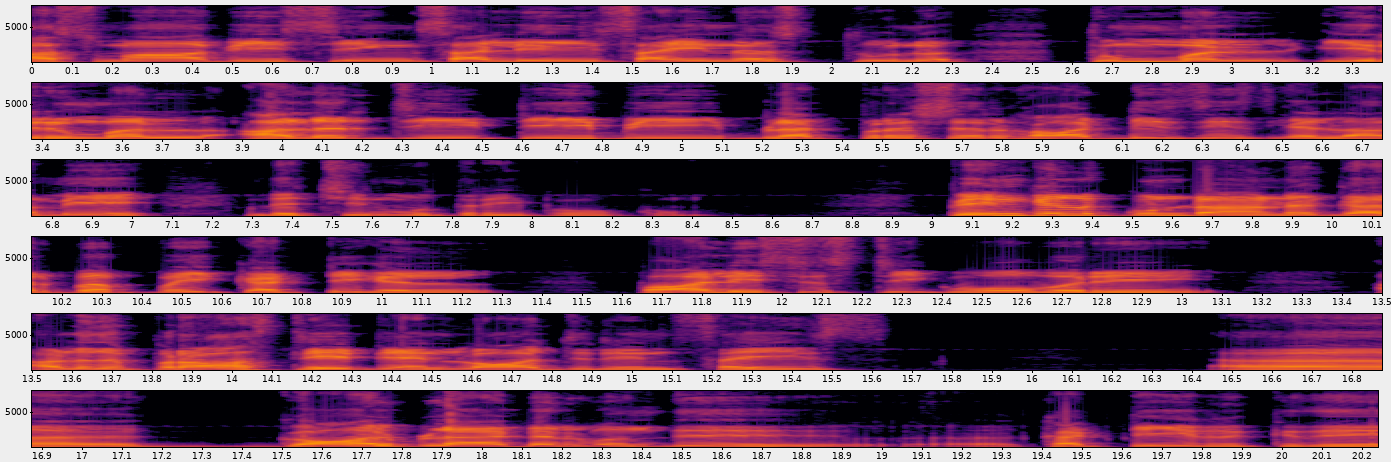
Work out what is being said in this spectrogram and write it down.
ஆஸ்மா வீசிங் சளி சைனஸ் துணு தும்மல் இருமல் allergy TB blood pressure heart disease எல்லாமே இந்த சின்முத்திரை போக்கும். பெண்களுக்குண்டான கர்ப்பப்பை கட்டிகள் பாலிசிஸ்டிக் ஓவரி அல்லது prostate enlarged in size gall bladder வந்து கட்டி இருக்குது.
